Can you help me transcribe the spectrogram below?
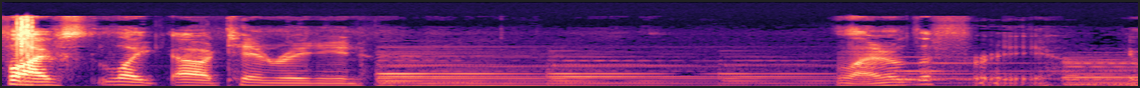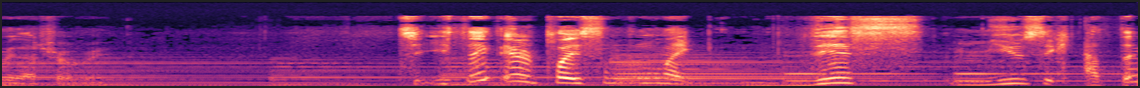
5 like out of 10 rating. Line of the free. Give me that trophy. So you think they would play something like this music at the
